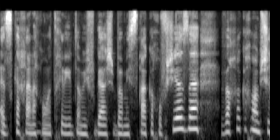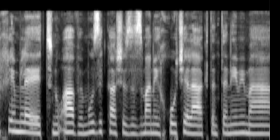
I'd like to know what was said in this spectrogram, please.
אז ככה אנחנו מתחילים את המפגש במשחק החופשי הזה, ואחר כך ממשיכים לתנועה ומוזיקה, שזה זמן איכות של הקטנטנים עם, ה...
